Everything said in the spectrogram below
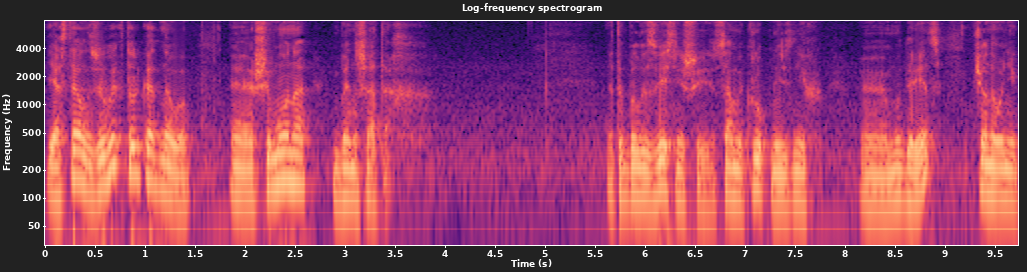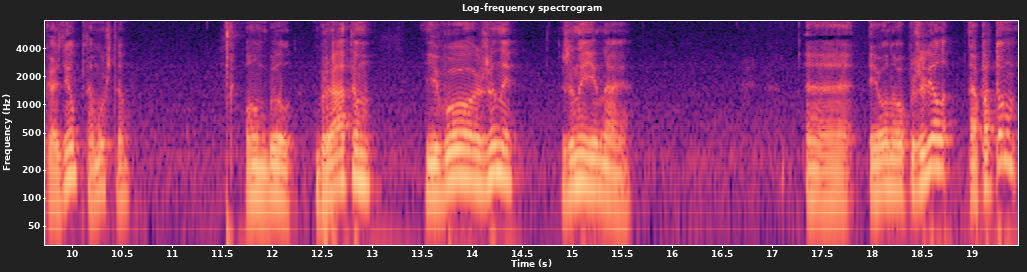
И оставил живых только одного э, – Шимона бен Шатах. Это был известнейший, самый крупный из них э, мудрец. Почему он его не казнил? Потому что он был братом его жены, жены Яная. Э, и он его пожалел, а потом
